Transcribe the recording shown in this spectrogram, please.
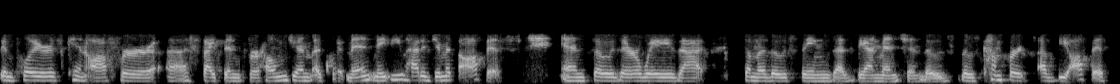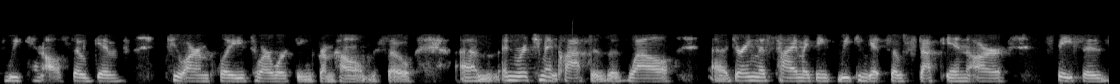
employers can offer a stipend for home gym equipment, maybe you had a gym at the office. And so is there a way that some of those things, as Dan mentioned, those those comforts of the office, we can also give to our employees who are working from home. So um, enrichment classes as well. Uh, during this time, I think we can get so stuck in our spaces.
